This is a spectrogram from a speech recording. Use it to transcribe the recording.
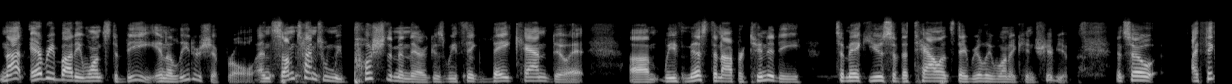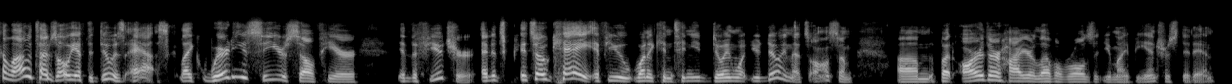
Not everybody wants to be in a leadership role. And sometimes when we push them in there because we think they can do it, um, we've missed an opportunity to make use of the talents they really want to contribute. And so I think a lot of times all we have to do is ask, like, where do you see yourself here in the future? And it's it's okay if you want to continue doing what you're doing. That's awesome. Um, but are there higher level roles that you might be interested in?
